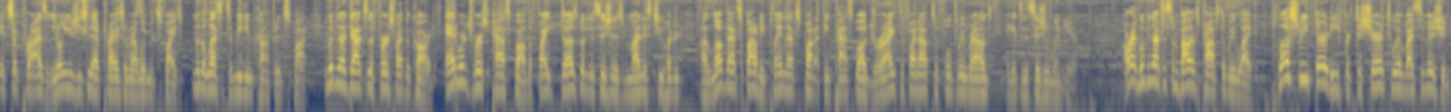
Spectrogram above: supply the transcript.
it's surprising. You don't usually see that price around women's fights. Nonetheless, it's a medium confidence spot. And moving on down to the first fight of the card. Edwards versus Pascual. The fight does go to decision. Is minus 200. I love that spot. I'll be playing that spot. I think Pascual drags the fight out to full three rounds and get the decision win here. All right, moving on to some violence props that we like. Plus 330 for Teixeira to win by submission.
